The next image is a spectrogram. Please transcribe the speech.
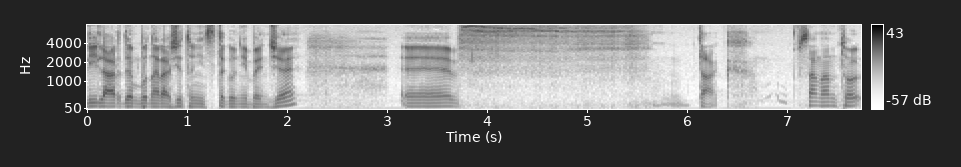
Lillardem, bo na razie to nic z tego nie będzie. E, w... Tak. W San Antonio...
